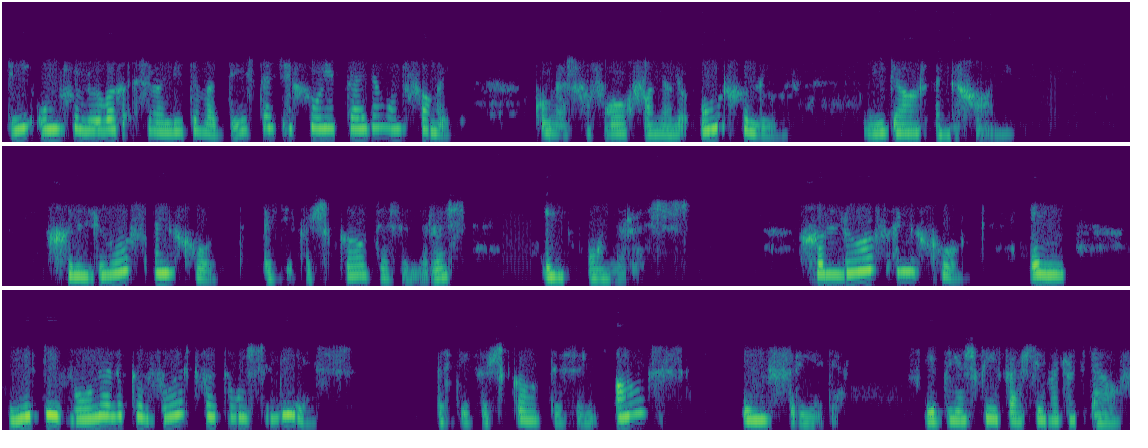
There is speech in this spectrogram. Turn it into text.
die ongelowige Israeliete wat destyds die goeie tyding ontvang het, kon as gevolg van hulle ongeloof nie daarin gaan nie. Geloof in God is die verskil tussen rus en onrus. Geloof in God en hierdie wonderlike woord wat ons lees, is die verskil tussen angs en vrede. Hebreërs 4:7-11.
